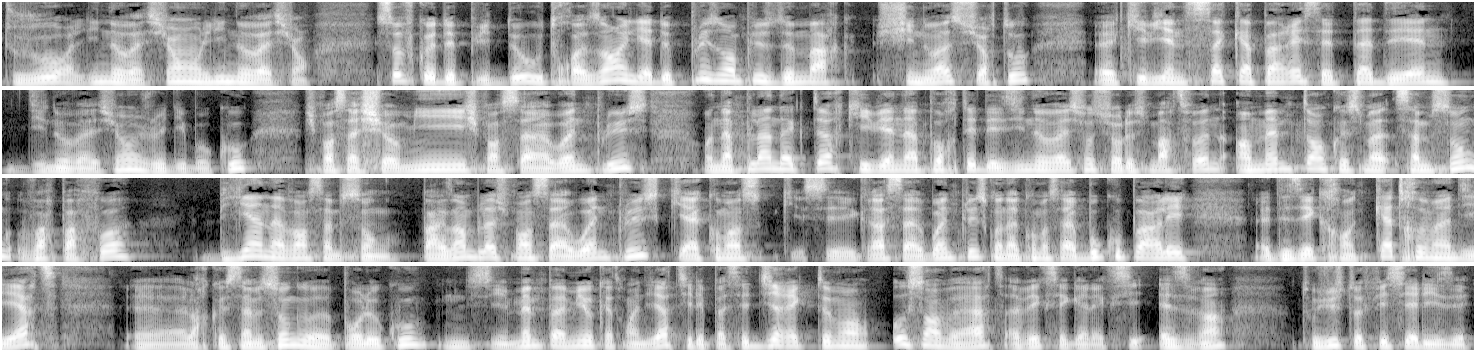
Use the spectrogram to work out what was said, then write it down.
Toujours l'innovation, l'innovation. Sauf que depuis deux ou trois ans, il y a de plus en plus de marques chinoises surtout euh, qui viennent s'accaparer cet ADN d'innovation, je le dis beaucoup. Je pense à Xiaomi, je pense à OnePlus. On a plein d'acteurs qui viennent apporter des innovations sur le smartphone en même temps que Samsung, voire parfois bien avant Samsung. Par exemple, là, je pense à OnePlus, qui a commencé, c'est grâce à OnePlus qu'on a commencé à beaucoup parler euh, des écrans 90 Hz, euh, alors que Samsung, euh, pour le coup, il s'y est même pas mis au 90 Hz, il est passé directement au 120 Hz avec ses Galaxy S20, tout juste officialisé.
